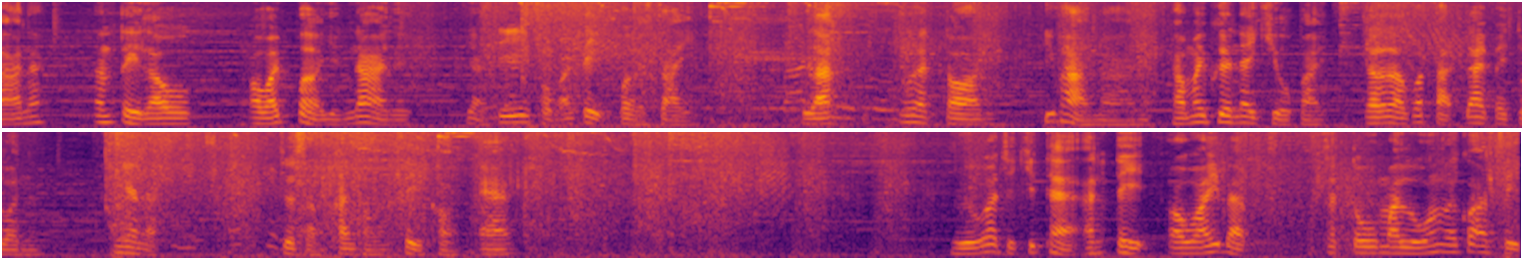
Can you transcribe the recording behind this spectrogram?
ร้านนะ อันตีเราเอาไว้เปิดยังได้เลย อย่างที่ผมอันตีเปิดใจลักเมื่อตอน ที่ผ่านมาเนี่ยทำให้เพื่อนได้คิวไป แล้วเราก็ตัดได้ไปตัวหนึงเนี่ยแหละจุดสำคัญของอันติของแอดหรือว่าจะคิดแต่อันติเอาไว้แบบศัตรูมาล้วงแล้วก็อันติ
